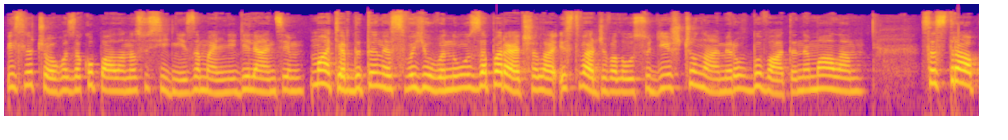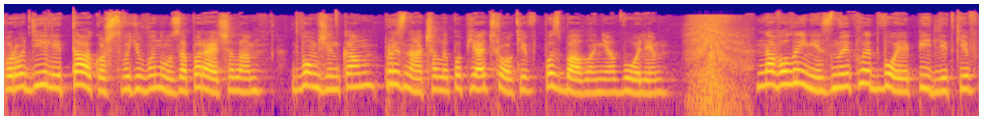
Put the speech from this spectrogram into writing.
після чого закопала на сусідній земельній ділянці. Матір дитини свою вину заперечила і стверджувала у суді, що наміру вбивати не мала. Сестра породілі також свою вину заперечила. Двом жінкам призначили по 5 років позбавлення волі. На Волині зникли двоє підлітків.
